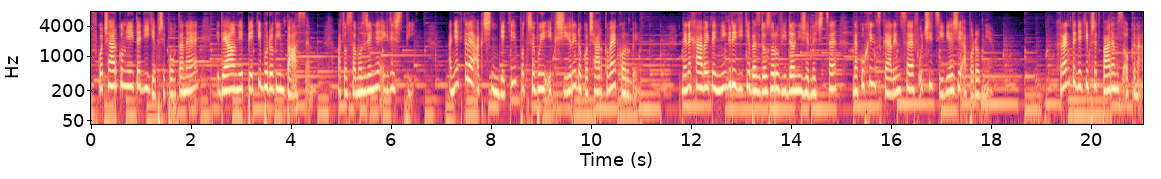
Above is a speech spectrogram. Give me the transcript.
V kočárku mějte dítě připoutané, ideálně pětibodovým pásem. A to samozřejmě i když spí. A některé akční děti potřebují i kšíry do kočárkové korby. Nenechávejte nikdy dítě bez dozoru v jídelní židličce, na kuchyňské lince, v učící věži a podobně. Chraňte děti před pádem z okna,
